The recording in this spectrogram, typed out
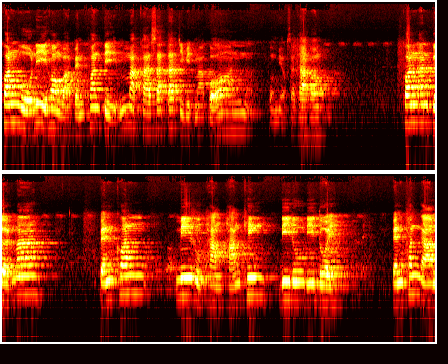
ควันหมูนี่ห้องว่าเป็นควันติมักคาสัตตัดชีวิตมาก่อนผมมีออกศรัทธาเขาควันอันเกิดมาเป็นควันมีรูปห่างผังคิง ดีดูดีตัวยเป็นคนงาม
